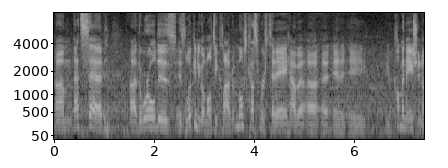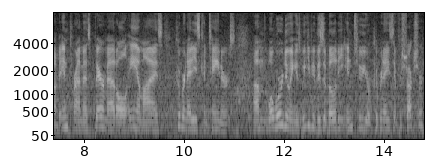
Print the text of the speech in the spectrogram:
Um, that said, uh, the world is, is looking to go multi-cloud, but most customers today have a, a, a, a you know, combination of in-premise, bare metal, AMIs, Kubernetes containers. Um, what we're doing is we give you visibility into your Kubernetes infrastructure,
